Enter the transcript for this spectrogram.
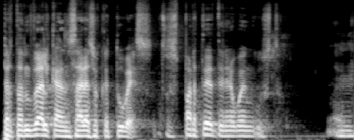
tratando de alcanzar eso que tú ves. Entonces, parte de tener buen gusto. Ok.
